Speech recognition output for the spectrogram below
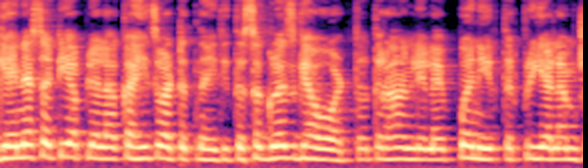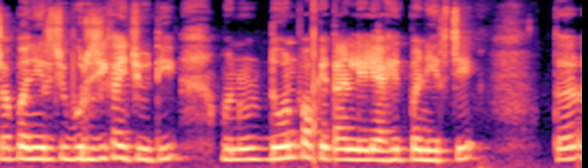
घेण्यासाठी आपल्याला काहीच वाटत नाही. तिथं सगळंच घ्यावं वाटतं. तर हा आहे पनीर. तर प्रियाला आमच्या पनीरची भुर्जी खायची होती. म्हणून दोन पॉकेट आणलेले आहेत पनीरचे. तर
